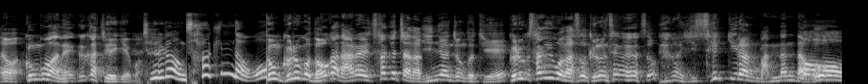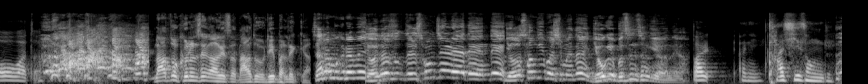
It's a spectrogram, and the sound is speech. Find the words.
잠깐만 궁금하네 끝까지 얘기해봐 쟤랑 사귄다고? 그럼 그러고 너가 나를 사귀었잖아 2년 정도 뒤에 그리고 사귀고 나서 그런 생각했어? 내가 이 새끼랑 어, 만난다고? 어, 맞아. 나도 그런 생각했어 나도 리발렛게 자 그러면 그러면 여 녀석들 손질을 해야 되는데 여 성게 보시면은 요게 무슨 언니야? 말 아니 가시성게.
